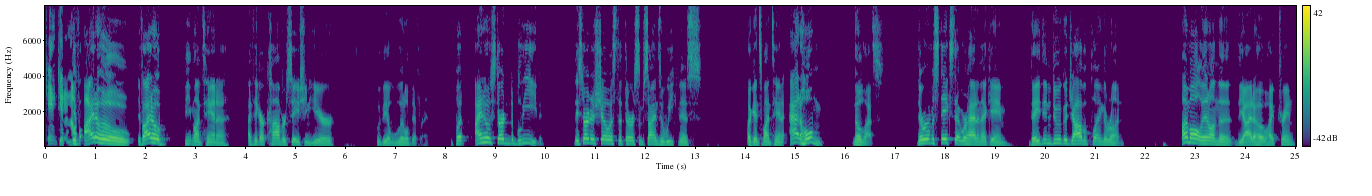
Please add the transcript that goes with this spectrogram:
Can't get enough. If Idaho, if Idaho beat Montana, I think our conversation here would be a little different. But Idaho started to bleed. They started to show us that there are some signs of weakness against Montana at home, no less. There were mistakes that were had in that game. They didn't do a good job of playing the run. I'm all in on the the Idaho hype train.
